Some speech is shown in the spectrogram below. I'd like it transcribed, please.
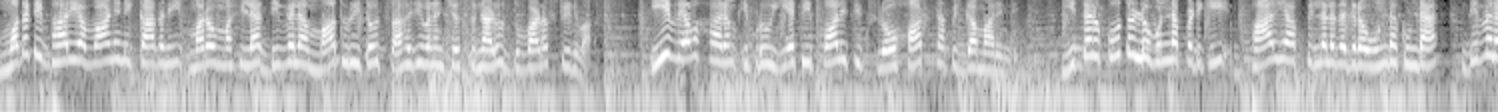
మొదటి భార్య వాణిని కాదని మరో మహిళ దివ్యల మాధురితో సహజీవనం చేస్తున్నాడు దువ్వాడ శ్రీనివాస్. ఈ వ్యవహారం ఇప్పుడు ఏపీ పాలిటిక్స్లో హాట్ టాపిక్గా మారింది. ఇద్దరు కూతుళ్ళు ఉన్నప్పటికీ భార్య పిల్లల దగ్గర ఉండకుండా దివ్వెల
